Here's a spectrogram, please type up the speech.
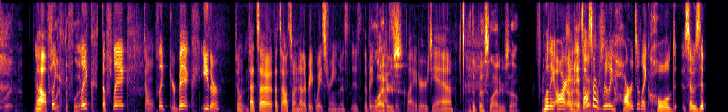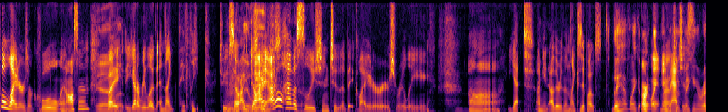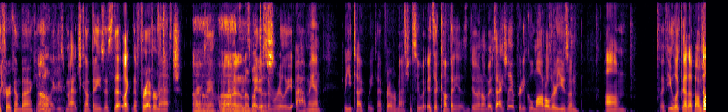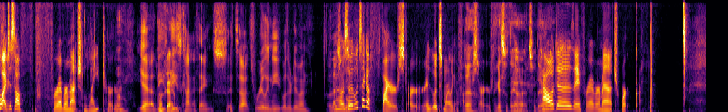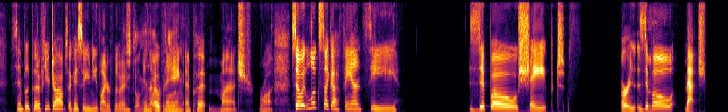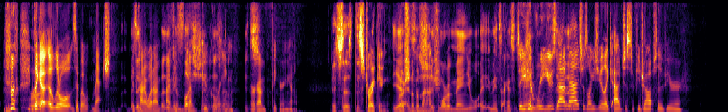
Flick. Oh, flick, Flick the flick. flick the flick. Don't flick your Bic either. Don't. That's a that's also another big waste stream is is the Bic Lighters. lighters. Yeah. They're the best lighters though. Well, they are, and it's also really hard to like hold. So Zippo lighters are cool and awesome, Yeah, but, but- you got to reload and like they leak too. So mm-hmm. I don't, I, I don't have a solution to the Bic lighters really, uh, yet. I mean, other than like Zippos. They have like aren't like and matches, matches. making a retro comeback. You know, Oh. like these match companies. It's the like the Forever Match, for Oh, example. oh, and I it's- don't know it's about made of this. Some really, oh man, will you type will you type Forever Match and see what? It's a company that's doing them. It's actually a pretty cool model they're using. Um, if you look that up, I was. Oh, I just saw thinking- F- Forever Match lighter. Yeah, these, Okay. these kind of things. It's uh, it's really neat what they're doing. Oh, so it looks like a fire starter. It looks more like a fire Yeah, starter. I guess what they thing. are. That's what they How are. does a forever match work? Simply put a few drops. Okay, so you need lighter fluid need in the opening fluid. and put match rod. So it looks like a fancy Zippo shaped or Zippo match. it's like a, a little Zippo match. The- kind of what I'm I'm, I'm googling or I'm figuring out. It's the the striking Yeah, motion of a sh- match. It's more of a manual. I I mean, it's, I guess it's So you can manual with the reuse that match as long as you like add just a few drops of your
